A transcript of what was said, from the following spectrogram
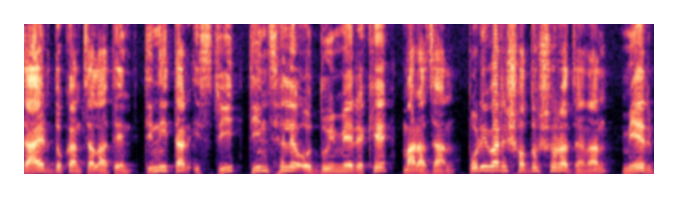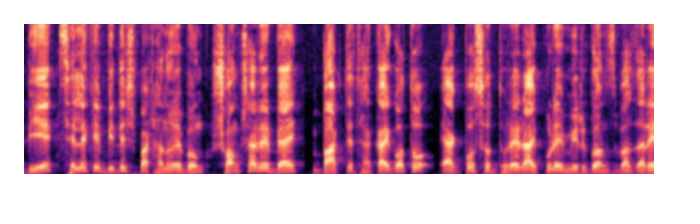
চায়ের দোকান চালাতেন। তিনি তার স্ত্রী, তিন ছেলে ও দুই মেয়ে রেখে মারা যান। পরিবার পরিবারের সদস্যরা জানান, মেয়ের বিয়ে, ছেলেকে বিদেশ পাঠানো এবং সংসারের ব্যয় বাড়তে থাকায় গত এক বছর ধরে রায়পুরে মিরগঞ্জ বাজারে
